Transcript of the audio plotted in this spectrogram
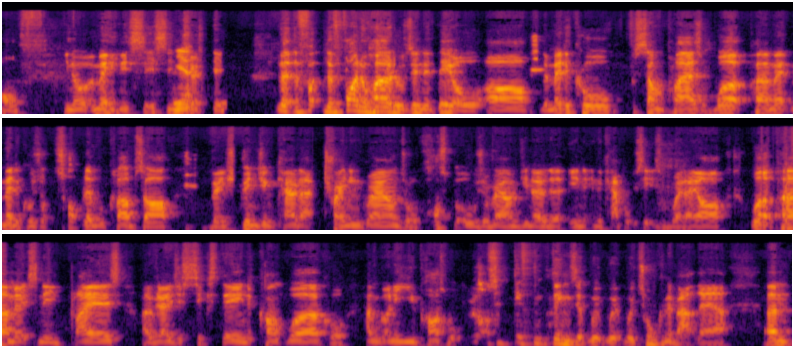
of, you know what I mean? It's it's interesting. Yeah. Look, the, the final hurdles in the deal are the medical for some players, work permit. Medicals or top level clubs are very stringent, carried out training grounds or hospitals around, you know, the in, in the capital cities where they are. Work permits need players over the age of 16 that can't work or haven't got an EU passport. Lots of different things that we, we, we're talking about there. Um,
